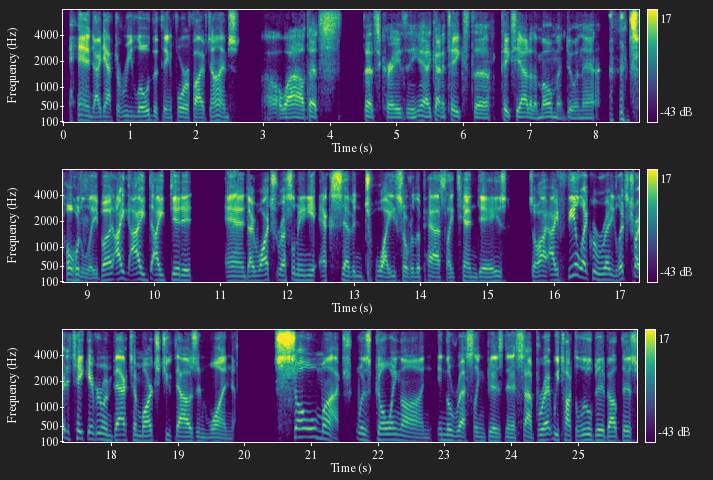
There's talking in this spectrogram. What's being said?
and I'd have to reload the thing four or five times. Oh wow, that's that's crazy. Yeah, it kind of takes the takes you out of the moment doing that. totally. But I I I did it and I watched WrestleMania X7 twice over the past like 10 days. So I, I, feel like we're ready. Let's try to take everyone back to March 2001. So much was going on in the wrestling business. Uh, Brent, we talked a little bit about this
